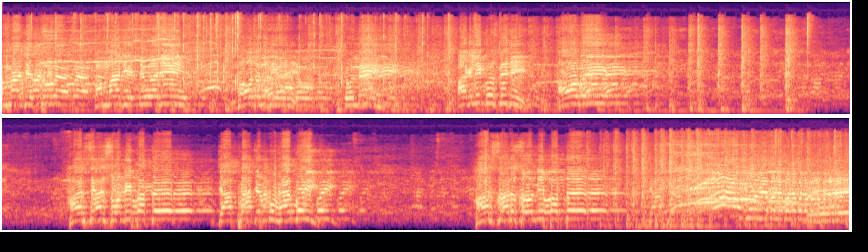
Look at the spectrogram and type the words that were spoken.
ਪੰਮਾ ਜੇਤੂ ਹੈ ਪੰਮਾ ਜਿੱਤੂਗਾ ਜੀ ਬਹੁਤ ਵਧੀਆ ਜੀ ਟੋਲੀ ਅਗਲੀ ਕੁਸ਼ਤੀ ਜੀ ਆਓ ਬਈ ਹਰਸਿੱਧ ਸੋਨੀਪਤ ਜਾਫਰ ਜੰਮੂ ਹੈ ਕੋਈ ਹਰਸਿੱਧ ਸੋਨੀਪਤ ਆ ਬੱਲੇ ਬੱਲੇ ਬੱਲੇ ਬੱਲੇ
